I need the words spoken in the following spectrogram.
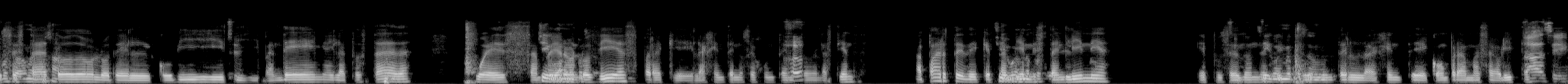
pues ha está todo lo del COVID Sí. y pandemia y la tostada, pues Sí, ampliaron ha los días para que la gente no se junte en Ajá. todas las tiendas. Aparte de que también ha está en línea, que pues es donde la gente compra más ahorita. Ah, sí,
